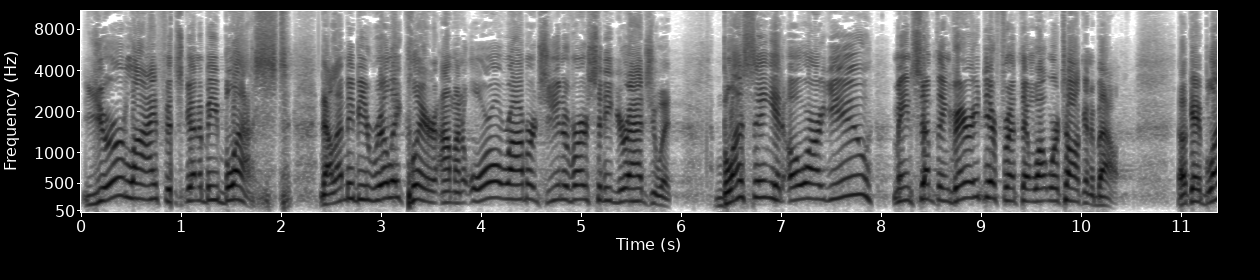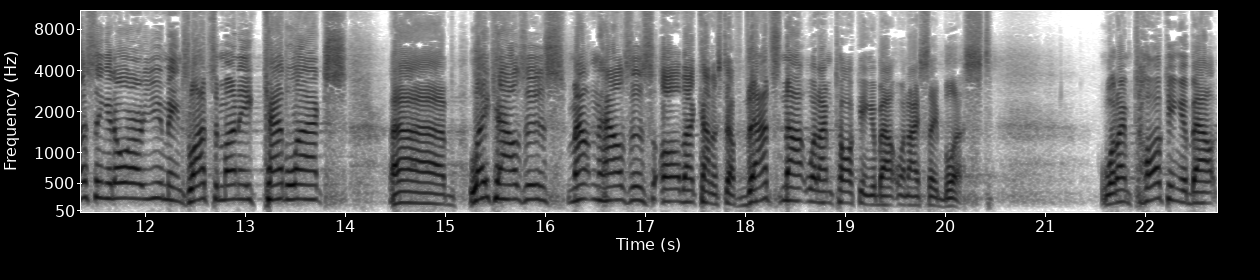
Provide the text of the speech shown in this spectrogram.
your life is going to be blessed. Now, let me be really clear. I'm an Oral Roberts University graduate. Blessing at ORU means something very different than what we're talking about. Okay, blessing at ORU means lots of money, Cadillacs, uh, lake houses, mountain houses, all that kind of stuff. That's not what I'm talking about when I say blessed. What I'm talking about,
